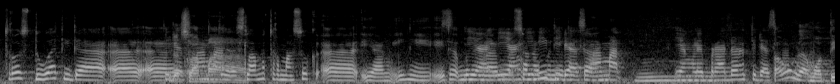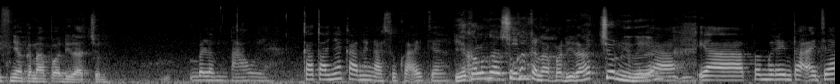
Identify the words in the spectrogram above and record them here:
Terus dua tidak eh, eh, Tidak selamat. tidak selamat termasuk eh, yang ini. Itu Iya, benar yang sangat ini tidak selamat. Yang Labrador tidak Tahu selamat. nggak motifnya kenapa diracun? Belum tahu ya. Katanya karena nggak suka aja. Ya kalau nggak suka kenapa diracun gitu Ya, kan? ya pemerintah aja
